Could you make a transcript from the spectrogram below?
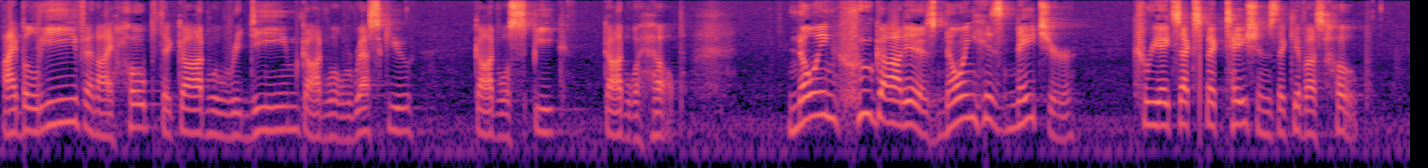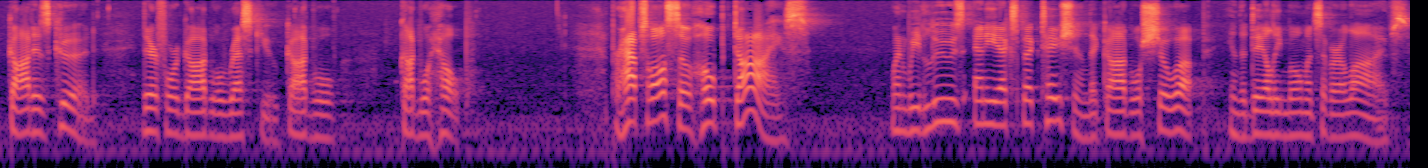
I believe and I hope that God will redeem, God will rescue, God will speak, God will help. Knowing who God is, knowing His nature, creates expectations that give us hope. God is good, therefore, God will rescue, God will, God will help. Perhaps also hope dies when we lose any expectation that God will show up in the daily moments of our lives?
